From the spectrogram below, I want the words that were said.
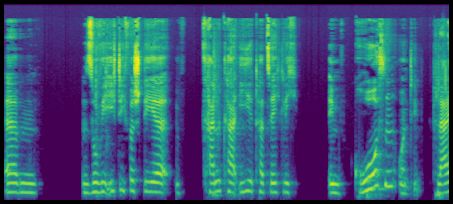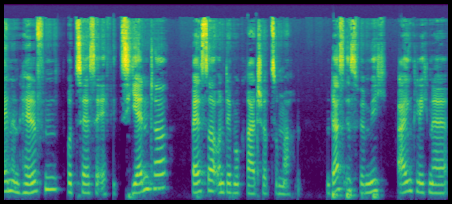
Ähm, so wie ich dich verstehe, kann KI tatsächlich im Großen und im Kleinen helfen, Prozesse effizienter, besser und demokratischer zu machen. Und das ist für mich eigentlich eine,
